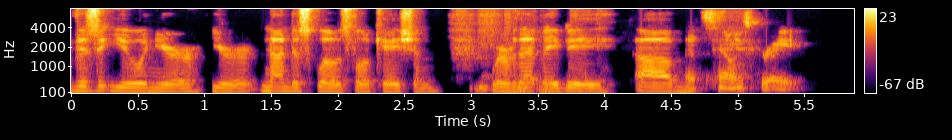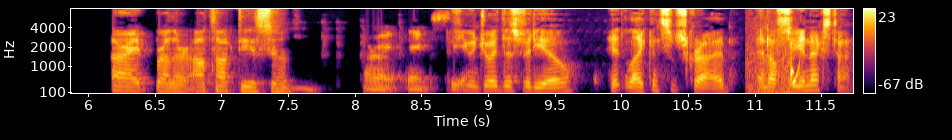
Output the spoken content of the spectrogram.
visit you in your your non-disclosed location, wherever that may be. Um, that sounds great. All right, brother. I'll talk to you soon. All right. Thanks. if you enjoyed this video, hit like and subscribe, and I'll see you next time.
